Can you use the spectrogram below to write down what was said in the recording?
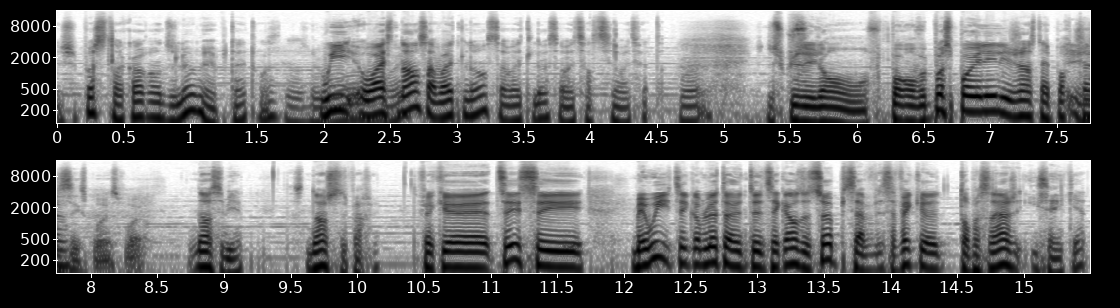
Je sais pas si c'est encore rendu là, mais peut-être, ouais. Oui, ouais, non, ça va être là, ça va être là, ça va être sorti, ça va être fait. Ouais. Excusez, là, on, faut pas- on veut pas spoiler les gens, c'est important. Je sais que c'est pas un spoil. Non, c'est bien. Non, c'est parfait. Fait que, tu sais, c'est. Mais oui, tu sais, comme là, t'as t'as une séquence de ça, puis ça, ça fait que ton personnage, il s'inquiète.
